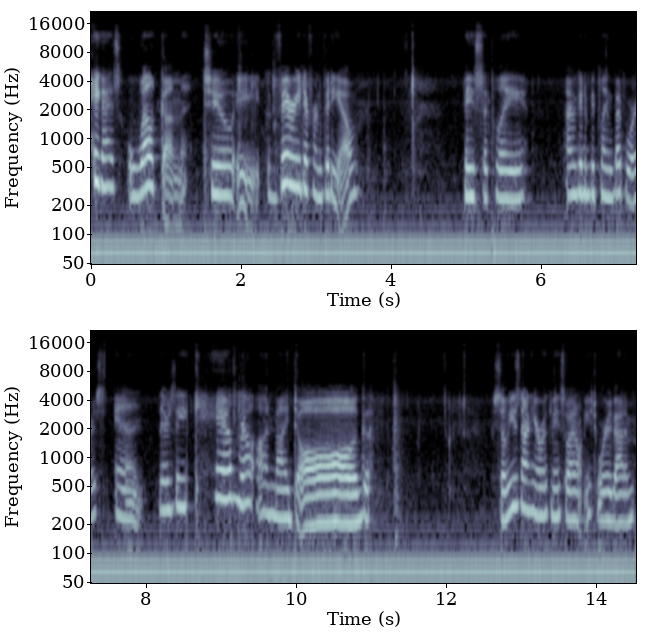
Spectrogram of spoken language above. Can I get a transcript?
Hey guys, welcome to a very different video. Basically, I'm going to be playing Bed Wars, and there's a camera on my dog. So he's not here with me, so I don't need to worry about him.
